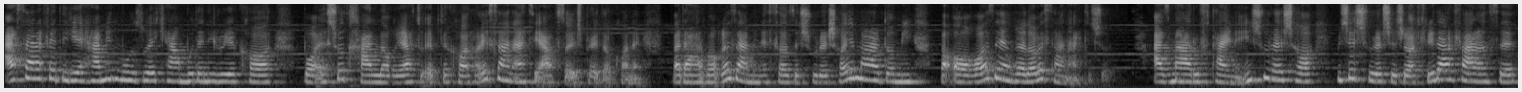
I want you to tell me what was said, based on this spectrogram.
از طرف دیگه همین موضوع کمبود نیروی کار باعث شد خلاقیت و ابتکارهای صنعتی افزایش پیدا کنه و در واقع زمین ساز شورش های مردمی و آغاز انقلاب صنعتی شد. از معروف ترین این شورش ها میشه شورش ژاکری در فرانسه،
